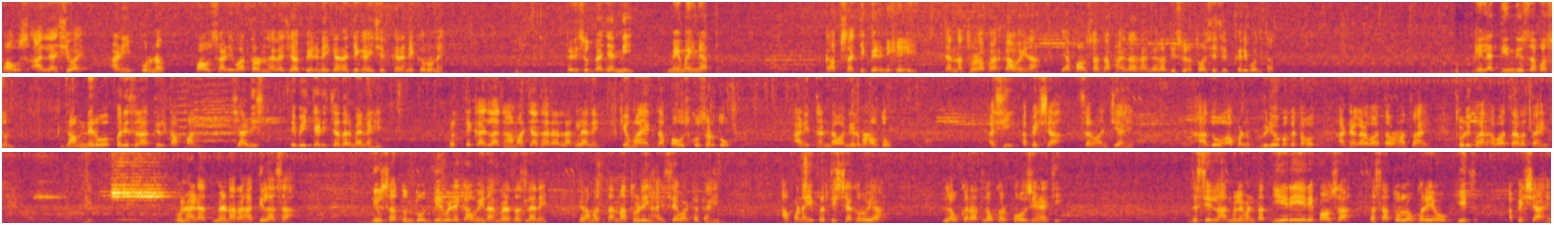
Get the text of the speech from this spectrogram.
पाऊस आल्याशिवाय आणि पूर्ण पावसाळी वातावरण झाल्याशिवाय पेरणी करण्याची घाई शेतकऱ्यांनी करू नये. तरीसुद्धा ज्यांनी मे महिन्यात कापसाची पेरणी केली त्यांना थोडाफार का होईना या पावसाचा फायदा झालेला दिसून येतो असे शेतकरी बोलतात. गेल्या तीन दिवसापासून जामनेर व परिसरातील तापमान चाळीस ते बेचाळीसच्या दरम्यान आहे. प्रत्येकाला घामाच्या धारा लागल्याने केव्हा एकदा पाऊस कोसळतो आणि थंडावा निर्माण होतो अशी अपेक्षा सर्वांची आहे. हा जो आपण व्हिडिओ बघत आहोत हा ढगाळ वातावरणाचा आहे. थोडीफार हवा चालत आहे. उन्हाळ्यात मिळणारा हा दिलासा दिवसातून दोन तीन वेळे का होईना मिळत असल्याने ग्रामस्थांना थोडी हायसे वाटत आहे. आपणही प्रतीक्षा करूया. लवकरात लवकर पाऊस येण्याची जसे लहान मुले म्हणतात ये रे ये रे पावसा तसा तो लवकर येऊ हीच अपेक्षा आहे.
